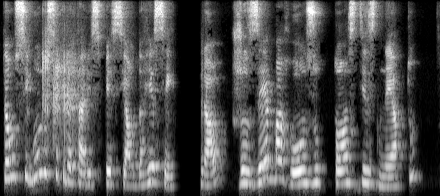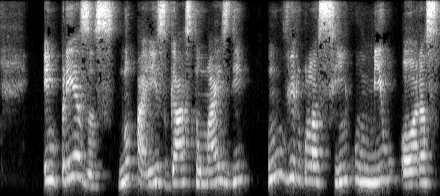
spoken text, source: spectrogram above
Então, segundo o secretário especial da Receita Federal, José Barroso Tostes Neto, empresas no país gastam mais de 1,5 mil horas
